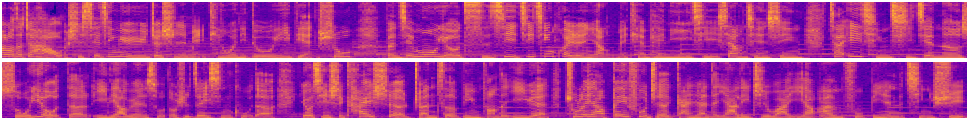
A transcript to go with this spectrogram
Hello，大家好，我是谢金鱼，这是每天为你读一点书。本节目由慈济基金会认养，每天陪你一起向前行。在疫情期间呢，所有的医疗院所都是最辛苦的，尤其是开设专责病房的医院，除了要背负着感染的压力之外，也要安抚病人的情绪。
